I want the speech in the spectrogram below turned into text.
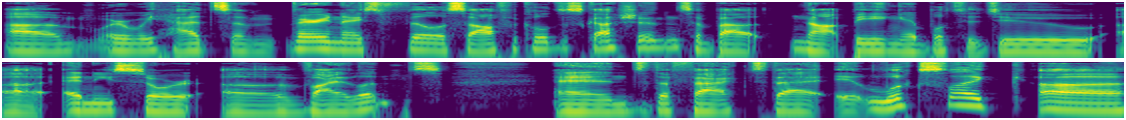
um, where we had some very nice philosophical discussions about not being able to do uh, any sort of violence and the fact that it looks like uh,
